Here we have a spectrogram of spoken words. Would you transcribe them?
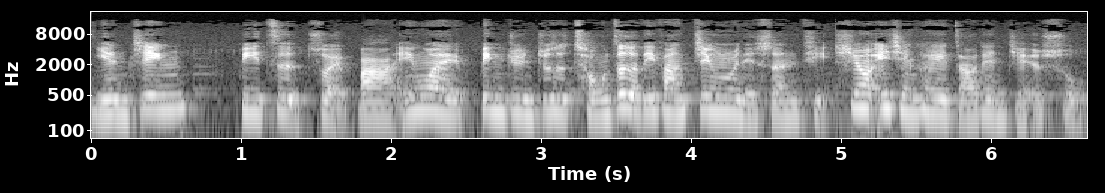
眼睛。鼻子、嘴巴，因为病菌就是从这个地方进入你身体。希望疫情可以早点结束。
